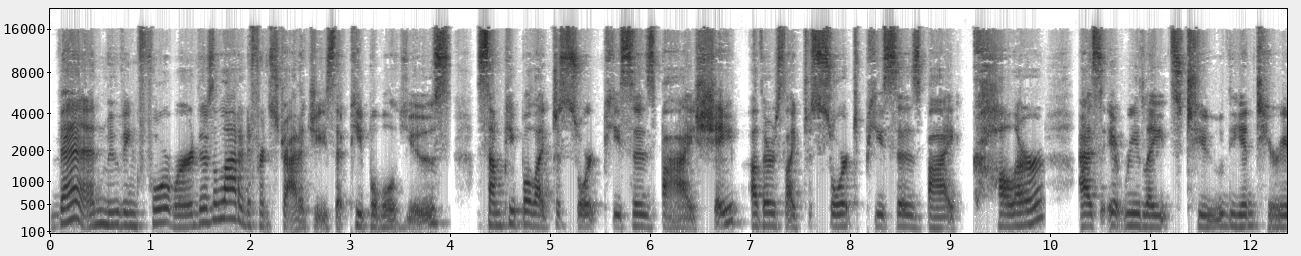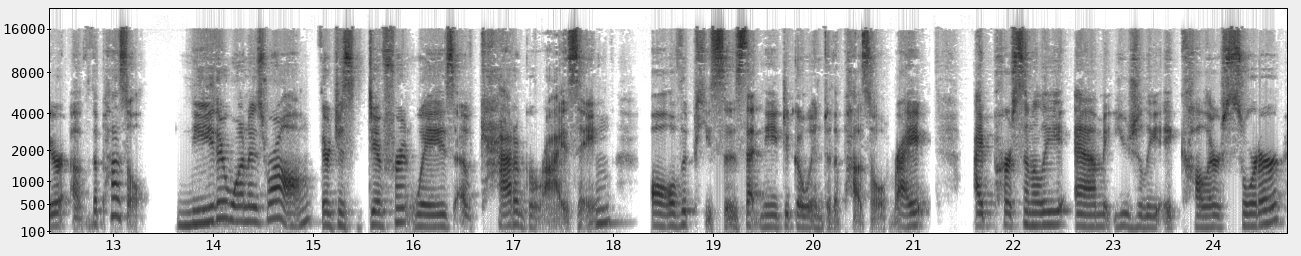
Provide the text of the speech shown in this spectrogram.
Then moving forward, there's a lot of different strategies that people will use. Some people like to sort pieces by shape. Others like to sort pieces by color as it relates to the interior of the puzzle. Neither one is wrong. They're just different ways of categorizing all the pieces that need to go into the puzzle, right? I personally am usually a color sorter.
